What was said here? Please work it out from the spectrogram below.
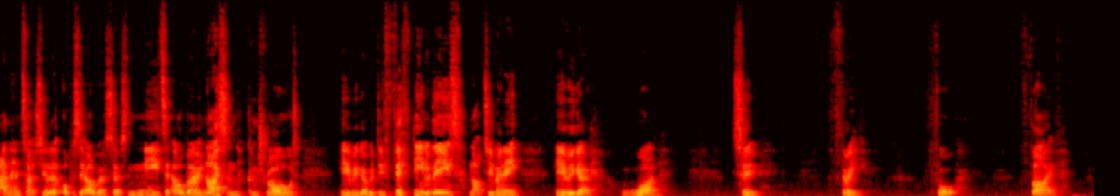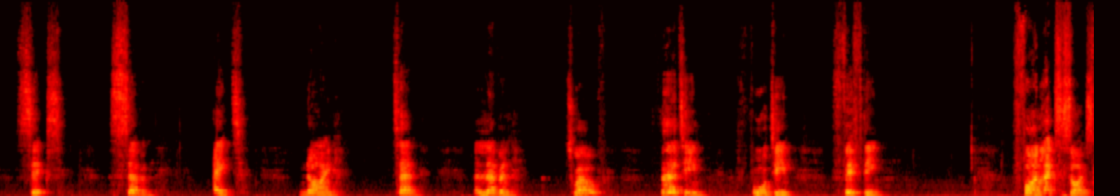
and then touch the opposite elbow. So it's knee to elbow, nice and controlled. Here we go. We'll do 15 of these, not too many. Here we go. One, two, three, four, five, six, seven, eight, nine, ten, eleven, twelve, thirteen, fourteen, fifteen. Final exercise,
